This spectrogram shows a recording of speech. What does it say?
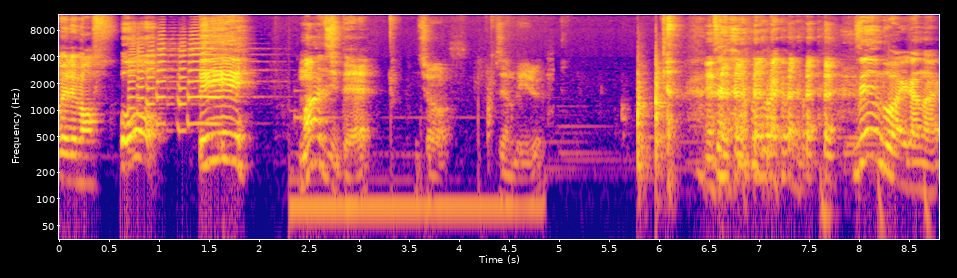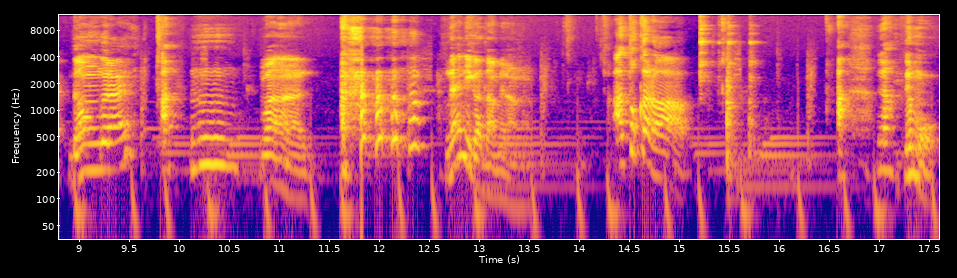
食べれます。おええー、マジで？じゃあ全部いる？全部はいらない。どんぐらい？あうん。まあ何がダメなの？後からあいやでも、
